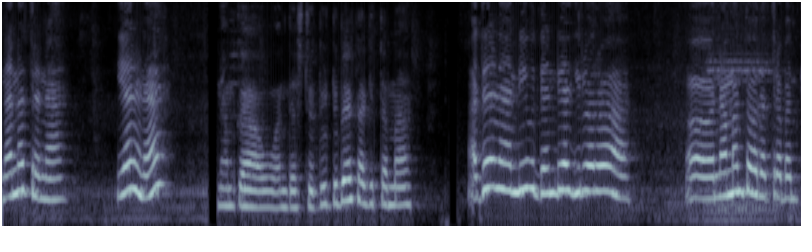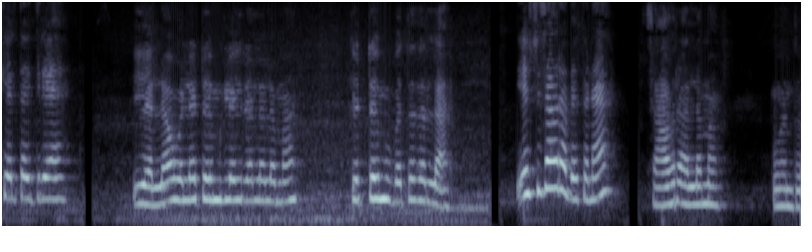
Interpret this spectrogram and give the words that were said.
ನನ್ನ ಹತ್ರನಾ? ಏನಣ್ಣ? ನಮ್ಗೆ ಒಂದಷ್ಟು ದುಡ್ಡು ಬೇಕಾಗಿತ್ತಮ್ಮ. ಅದೇಣ್ಣ ನೀವು ದಂಡಿಯಾಗಿರೋರು ಆ, ನಮ್ಮಂಥವ್ರ ಹತ್ರ ಬಂದು ಕೇಳ್ತಾ ಇದ್ರಿ. ಎಲ್ಲ ಒಳ್ಳೆ ಟೈಮ್ಗಳೇ ಇರಲ್ಲಲ್ಲಮ್ಮ. ಕೆಟ್ಟ ಟೈಮು ಬರ್ತದಲ್ಲ ಎಷ್ಟು ಸಾವಿರ ಬೇಕಣ್ಣ? ಸಾವಿರ ಅಲ್ಲಮ್ಮ. ಒಂದು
